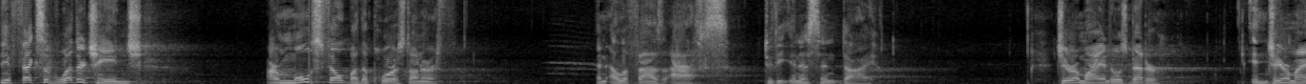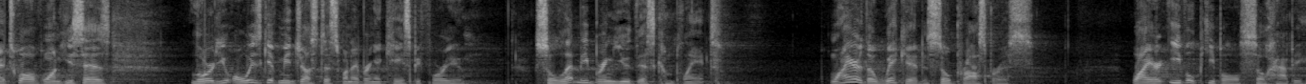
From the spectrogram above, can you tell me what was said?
The effects of weather change are most felt by the poorest on earth. And Eliphaz asks, Do the innocent die? Jeremiah knows better. In Jeremiah 12:1, he says, Lord, you always give me justice when I bring a case before you. So let me bring you this complaint. Why are the wicked so prosperous? Why are evil people so happy?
